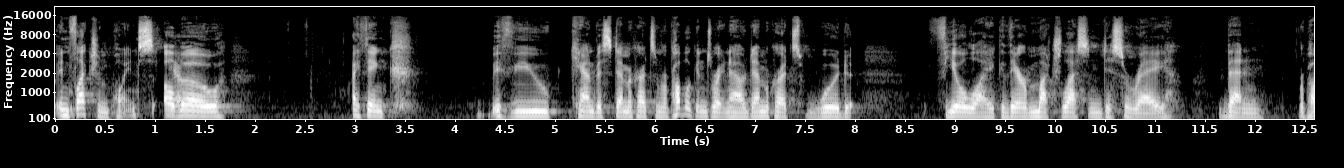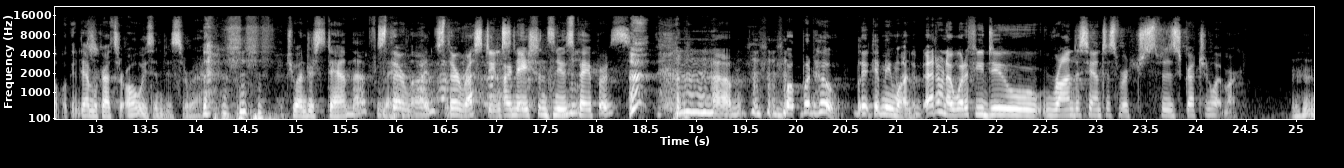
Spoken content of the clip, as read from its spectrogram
inflection points, although yeah. I think if you canvass Democrats and Republicans right now, Democrats would feel like they're much less in disarray than Republicans. Democrats are always in disarray. Do you understand that from it's the headlines? They're resting. Our nation's newspapers. um, but, but, who? But give me one. I don't know. What if you do Ron DeSantis versus Gretchen Whitmer? Mm-hmm.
